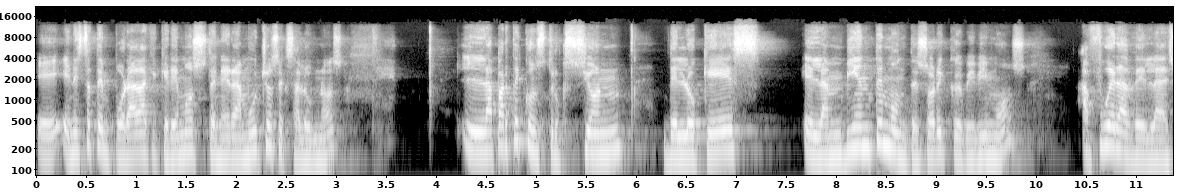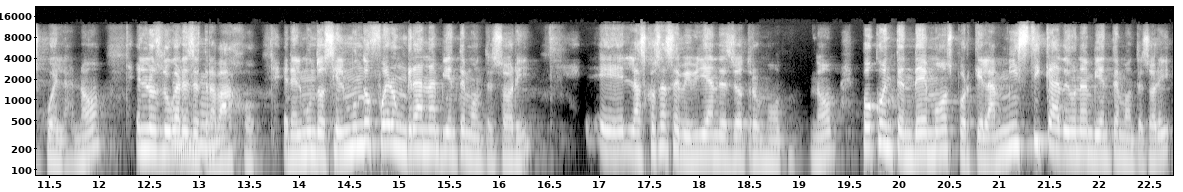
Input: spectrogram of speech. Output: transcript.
eh, en esta temporada que queremos tener a muchos exalumnos, la parte de construcción de lo que es el ambiente Montessori que vivimos afuera de la escuela, ¿no? En los lugares de trabajo, en el mundo. Si el mundo fuera un gran ambiente Montessori, eh, las cosas se vivirían desde otro modo, ¿no? Poco entendemos porque la mística de un ambiente Montessori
